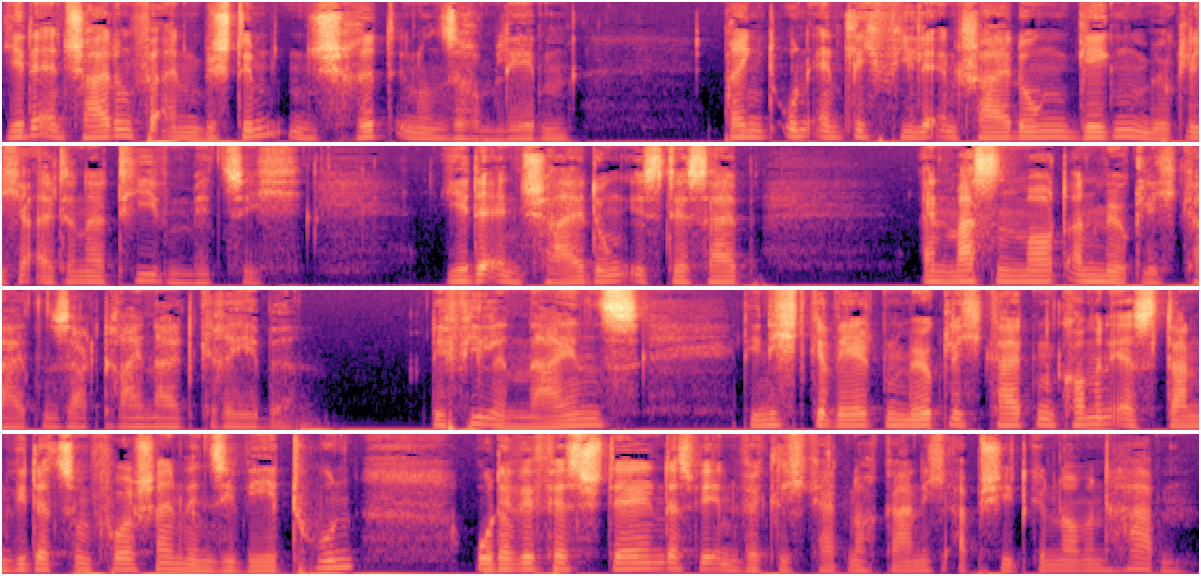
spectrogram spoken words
Jede Entscheidung für einen bestimmten Schritt in unserem Leben bringt unendlich viele Entscheidungen gegen mögliche Alternativen mit sich. Jede Entscheidung ist deshalb ein Massenmord an Möglichkeiten, sagt Reinhard Grebe. Die vielen Neins, die nicht gewählten Möglichkeiten kommen erst dann wieder zum Vorschein, wenn sie wehtun oder wir feststellen, dass wir in Wirklichkeit noch gar nicht Abschied genommen haben.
